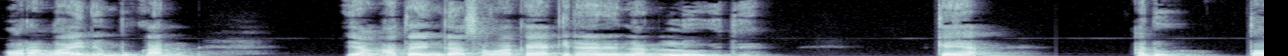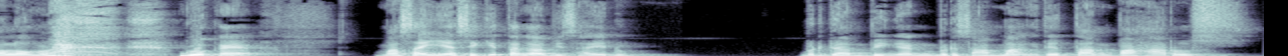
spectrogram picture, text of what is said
orang lain yang bukan yang atau yang nggak sama keyakinannya dengan lu gitu ya. Kayak, aduh, tolonglah. Gue kayak, masa iya sih kita nggak bisa hidup berdampingan bersama gitu tanpa harus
